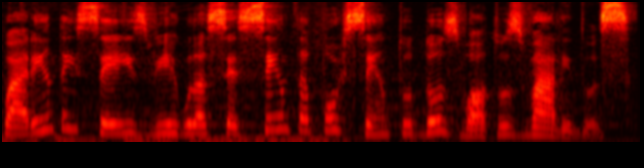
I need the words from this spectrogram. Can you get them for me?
46,60% dos votos válidos.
